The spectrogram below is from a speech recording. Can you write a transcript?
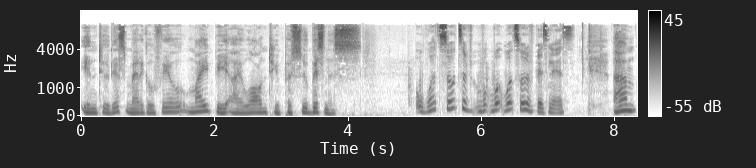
into this medical field, might be I want to pursue business. What sorts of what what sort of business? Um,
